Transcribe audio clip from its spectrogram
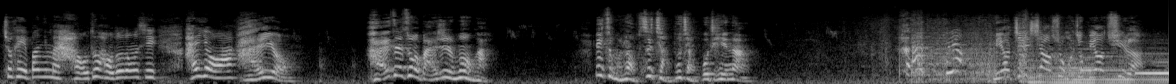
就可以帮你买好多好多东西。还有啊，还有，还在做白日梦啊？你怎么老是讲不讲不听啊？不要！你要真孝顺，我就不要去了。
